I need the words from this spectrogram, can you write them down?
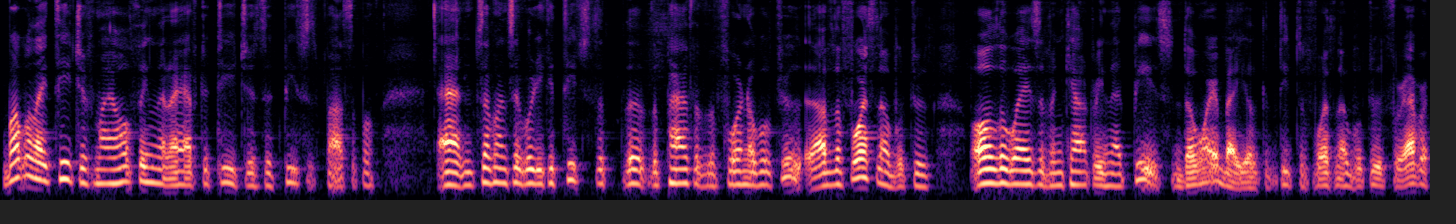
what will I teach if my whole thing that I have to teach is that peace is possible? And someone said, well, you could teach the, the, the path of the four noble truth of the fourth noble truth, all the ways of encountering that peace. And don't worry about it, you can teach the fourth noble truth forever.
